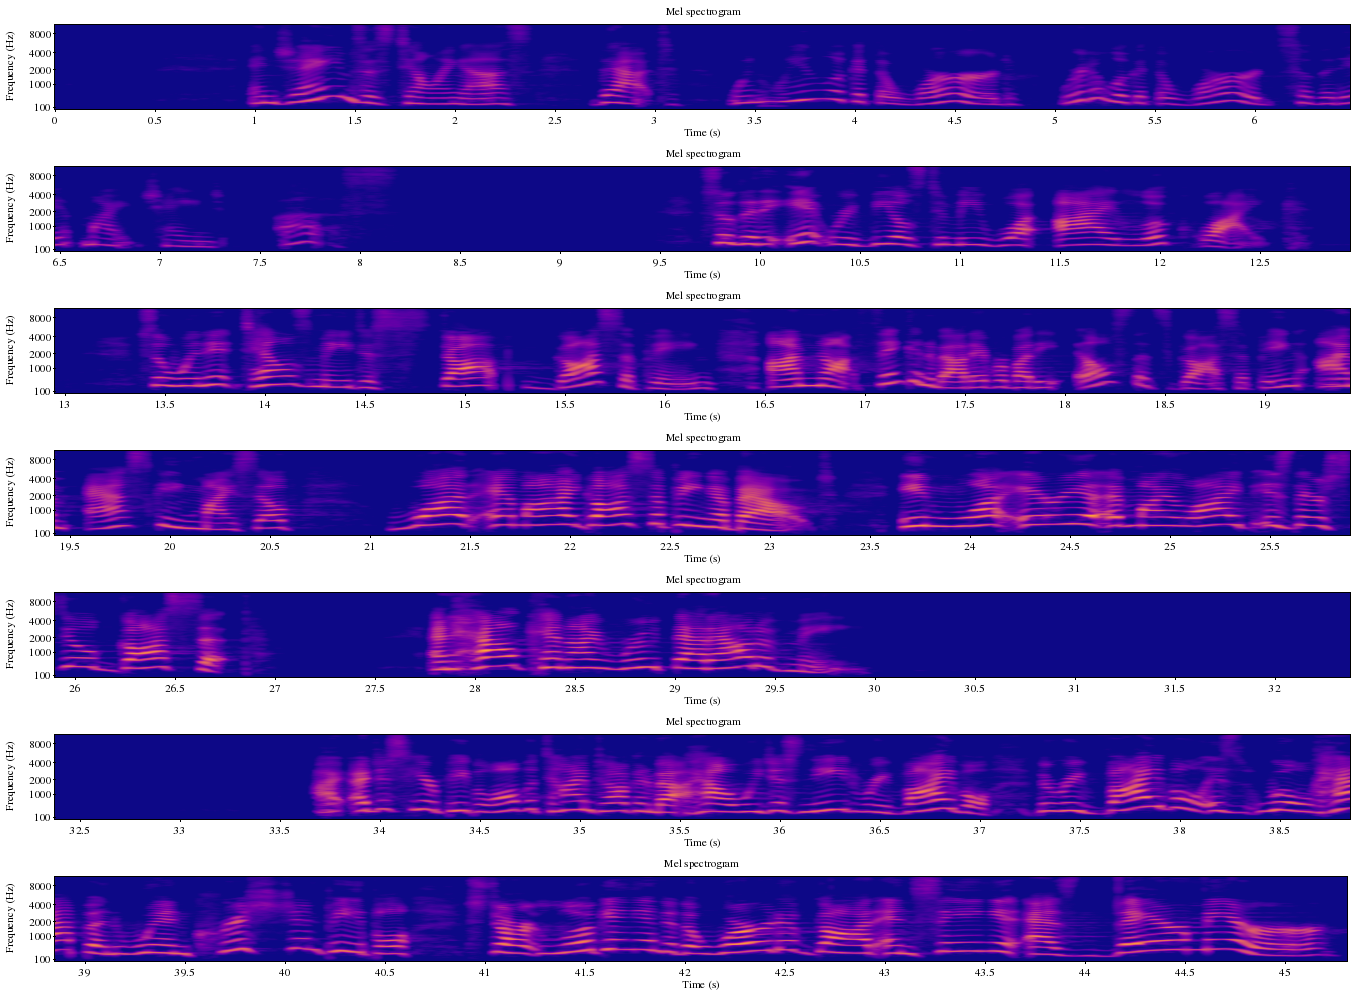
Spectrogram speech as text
And James is telling us that when we look at the word, we're to look at the word so that it might change us, so that it reveals to me what I look like. So when it tells me to stop gossiping, I'm not thinking about everybody else that's gossiping. I'm asking myself, what am I gossiping about? In what area of my life is there still gossip? And how can I root that out of me? I, I, just hear people all the time talking about how we just need revival. The revival is will happen when Christian people start looking into the Word of God and seeing it as their mirror,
